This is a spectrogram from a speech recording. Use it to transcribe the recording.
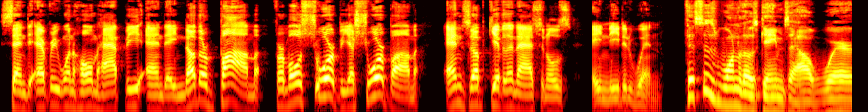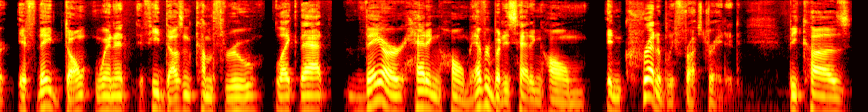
send everyone home happy, and another bomb from old Schwarby, a Schwar bomb, ends up giving the Nationals a needed win. This is one of those games, Al, where if they don't win it, if he doesn't come through like that, they are heading home. Everybody's heading home incredibly frustrated because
